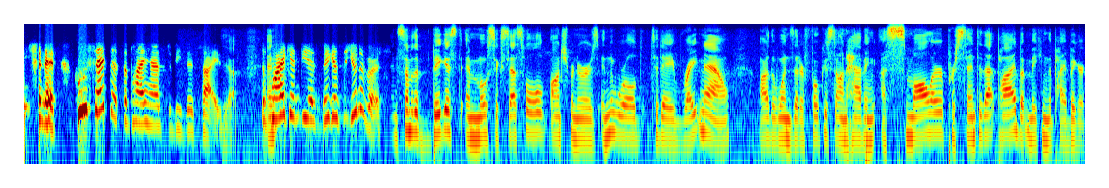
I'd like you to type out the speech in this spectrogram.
infinite. Who said that the pie has to be this size? Yeah. The And- pie can be as big as the universe. And some of the biggest and most successful entrepreneurs in the world today, right now, are the ones that are focused on having a smaller percent of that pie, but making the pie bigger.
